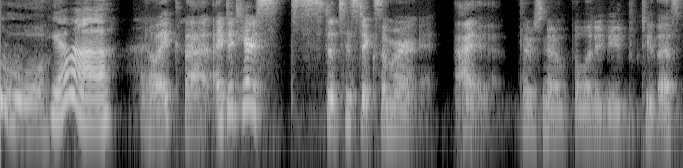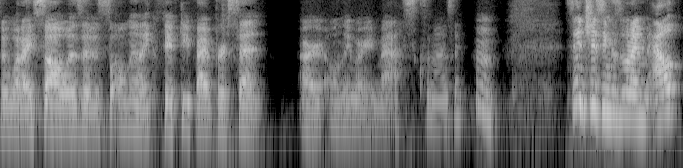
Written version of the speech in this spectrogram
Ooh, Yeah. I like that. I did hear s- statistics somewhere. I there's no validity to this, but what I saw was it was only like 55% are only wearing masks, and I was like, hmm. It's interesting because when I'm out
